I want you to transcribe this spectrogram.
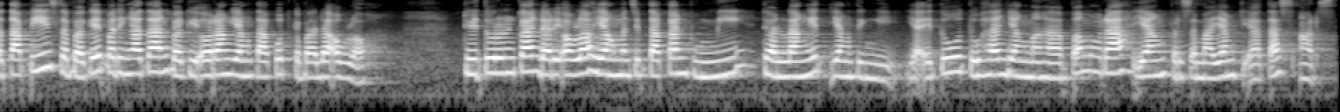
tetapi sebagai peringatan bagi orang yang takut kepada Allah diturunkan dari Allah yang menciptakan bumi dan langit yang tinggi, yaitu Tuhan yang Maha Pemurah yang bersemayam di atas ars.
